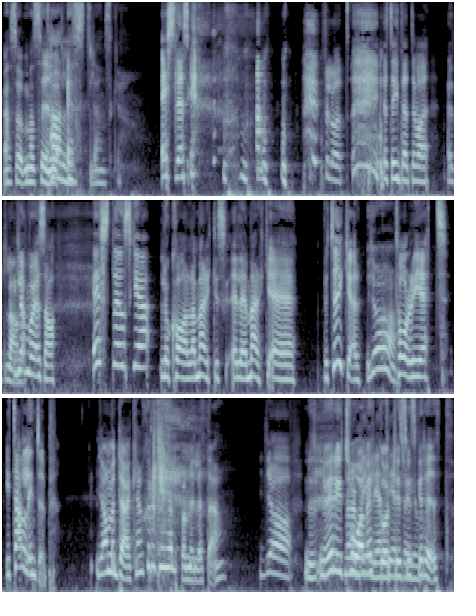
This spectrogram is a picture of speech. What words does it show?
Alltså man säger Tall. nog estländska. Estländska. Förlåt, jag tänkte att det var, Ett land. glöm vad jag sa. Estländska lokala märkes, eller märke, eh, butiker. Ja. Torget i Tallinn typ. ja, men där kanske du kan hjälpa mig lite. Ja. Nu, nu är det ju Några två veckor tills vi ska dit.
